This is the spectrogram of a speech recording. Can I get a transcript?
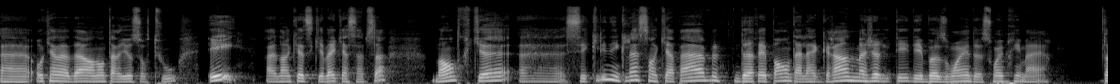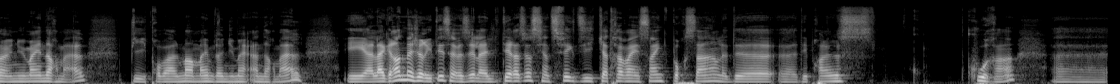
euh, au Canada, en Ontario surtout, et dans le cas du Québec à SAPSA, montrent que ces cliniques-là sont capables de répondre à la grande majorité des besoins de soins primaires d'un humain normal, puis probablement même d'un humain anormal. Et à la grande majorité, ça veut dire la littérature scientifique dit 85% de, euh, des problèmes courants, euh,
